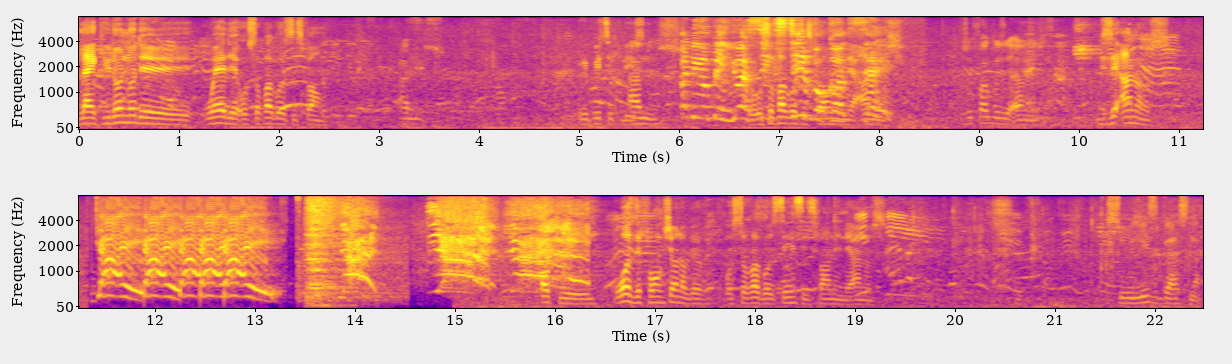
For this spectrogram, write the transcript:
Like you don't know the where the esophagus is found. Anus. Repeat it, please. Anus. What do you mean? You are The 16 for found in God's the anus. sake. Esophagus is anus. Is it anus? Okay. What's the function of the esophagus since it's found in the anus? To release gas now.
